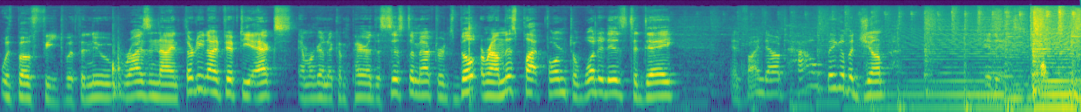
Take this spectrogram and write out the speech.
with both feet with the new Ryzen 9 3950X, and we're going to compare the system after it's built around this platform to what it is today, and find out how big of a jump it is.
